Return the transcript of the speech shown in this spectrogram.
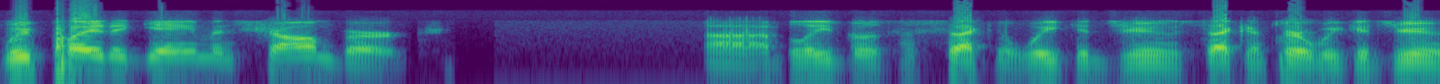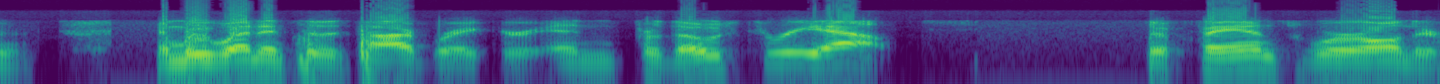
we played a game in Schaumburg. Uh, I believe it was the second week of June, second, third week of June, and we went into the tiebreaker. And for those three outs, the fans were on their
